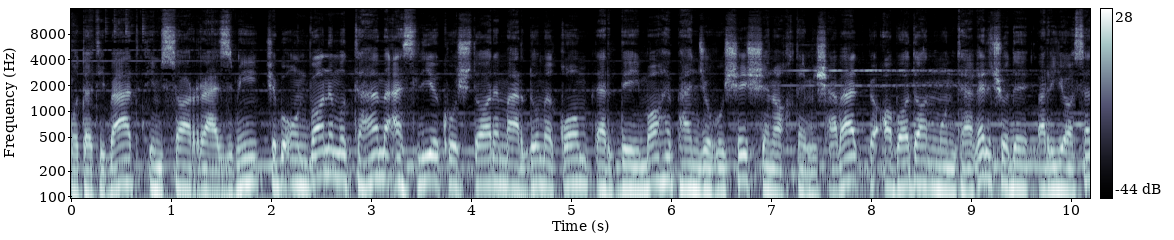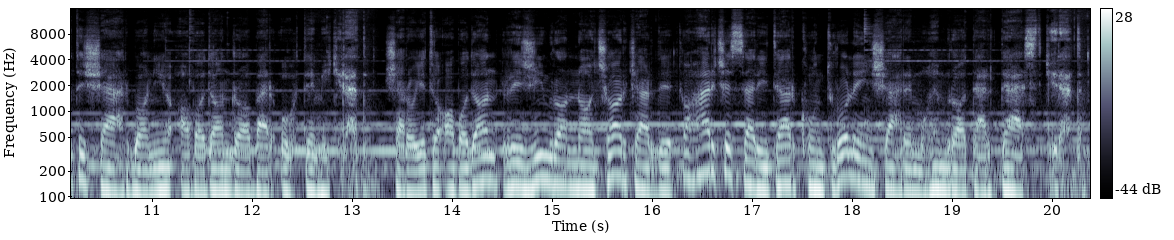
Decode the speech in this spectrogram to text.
مدتی بعد تیمسار رزمی که به عنوان متهم اصلی کشتار مردم قم در دیماه 56 شناخته می شود به آبادان منتقل شده و ریاست شهربانی آبادان را بر عهده می گیرد. شرایط آبادان رژیم را ناچار کرده تا هرچه سریعتر کنترل این شهر مهم را در دست گیرد.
